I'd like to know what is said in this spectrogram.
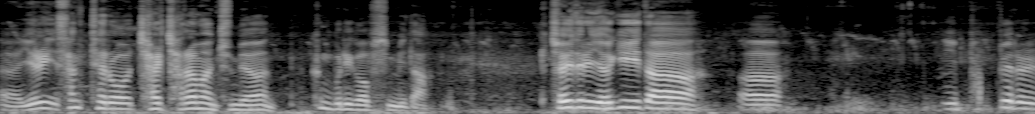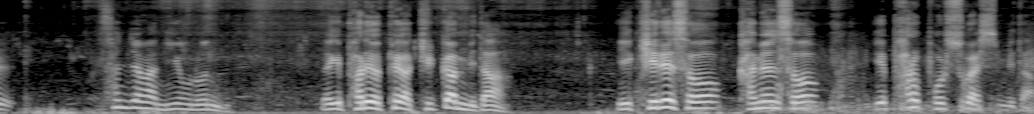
어, 이 상태로 잘 자라만 주면 큰 무리가 없습니다. 저희들이 여기다 어, 이 밭배를 선정한 이유는 여기 바로 옆에가 길가입니다. 이 길에서 가면서 바로 볼 수가 있습니다.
